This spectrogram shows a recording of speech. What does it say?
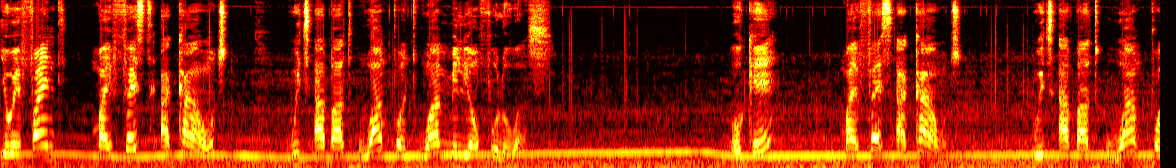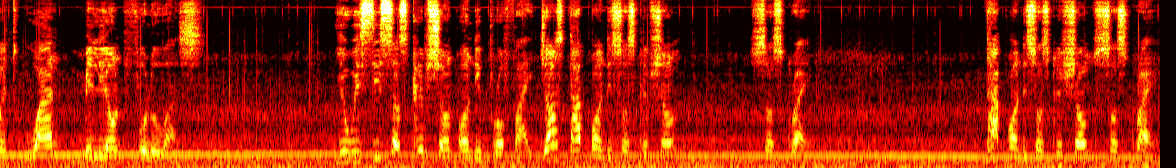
You will find my first account with about 1.1 million followers. Okay? My first account with about 1.1 million followers. You will see subscription on the profile. Just tap on the subscription, subscribe tap on the subscription subscribe.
